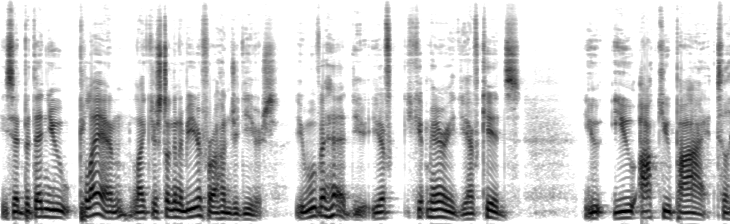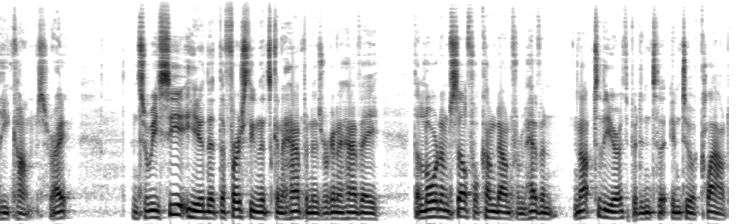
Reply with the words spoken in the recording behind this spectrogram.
He said, but then you plan like you're still going to be here for a hundred years. You move ahead. You you have you get married. You have kids. You you occupy till He comes, right? And so we see it here that the first thing that's going to happen is we're going to have a the Lord Himself will come down from heaven, not to the earth, but into into a cloud,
